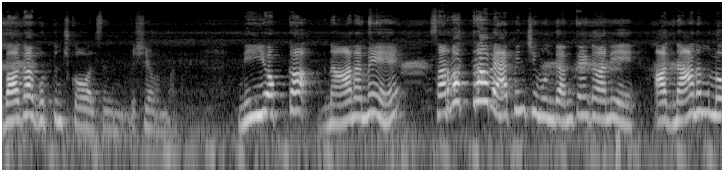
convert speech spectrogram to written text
బాగా గుర్తుంచుకోవాల్సిన విషయం అన్నమాట. నీ యొక్క జ్ఞానమే సర్వత్రా వ్యాపించి ఉంది అంతేగాని ఆ జ్ఞానంలో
